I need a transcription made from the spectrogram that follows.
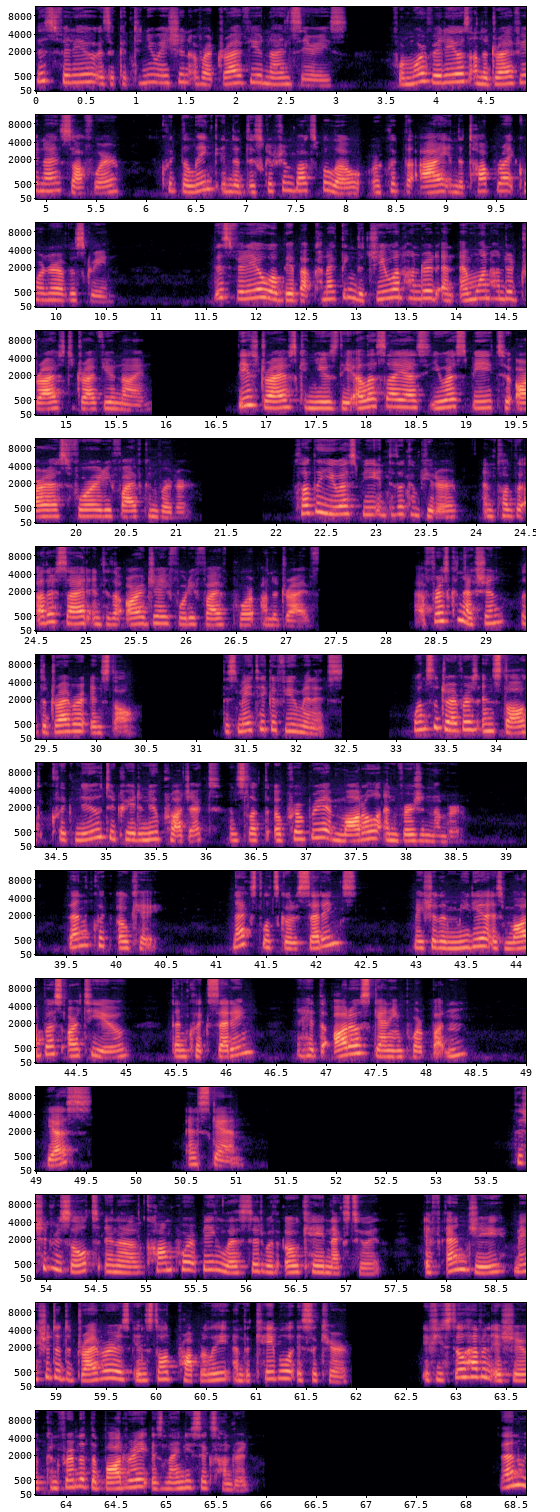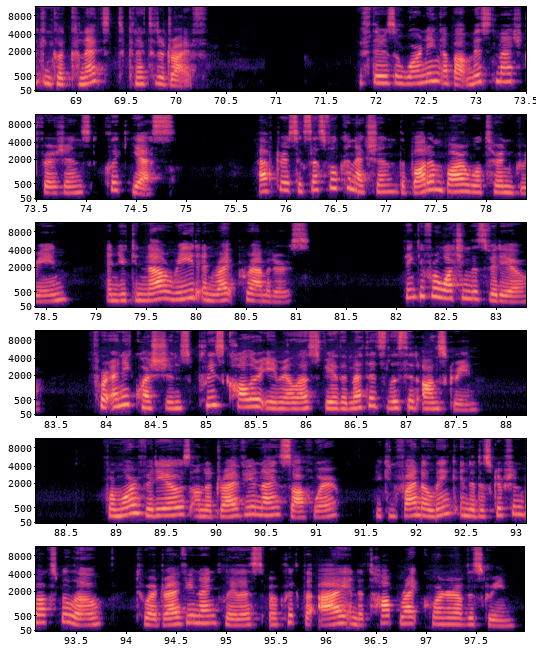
This video is a continuation of our DriveView 9 series. For more videos on the DriveView 9 software, click the link in the description box below or click the eye in the top right corner of the screen. This video will be about connecting the G100 and M100 drives to DriveView 9. These drives can use the LSIS USB to RS485 converter. Plug the USB into the computer and plug the other side into the RJ45 port on the drive. At first connection, let the driver install. This may take a few minutes. Once the driver is installed, click New to create a new project and select the appropriate model and version number. Then click OK. Next, let's go to Settings, make sure the media is Modbus RTU, then click Setting and hit the Auto Scanning Port button, Yes, and Scan. This should result in a COM port being listed with OK next to it. If NG, make sure that the driver is installed properly and the cable is secure. If you still have an issue, confirm that the baud rate is 9600. Then we can click Connect to connect to the drive. If there is a warning about mismatched versions, click Yes. After a successful connection, the bottom bar will turn green, and you can now read and write parameters. Thank you for watching this video. For any questions, please call or email us via the methods listed on screen. For more videos on the DriveView 9 software, you can find a link in the description box below to our DriveView 9 playlist or click the eye in the top right corner of the screen.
